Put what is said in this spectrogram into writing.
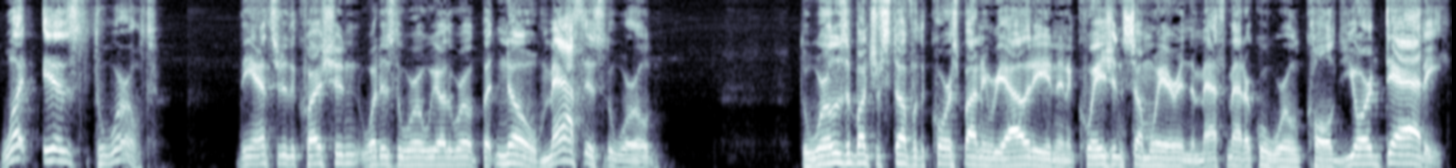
What is the world? The answer to the question, what is the world? We are the world. But no, math is the world. The world is a bunch of stuff with a corresponding reality and an equation somewhere in the mathematical world called your daddy.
